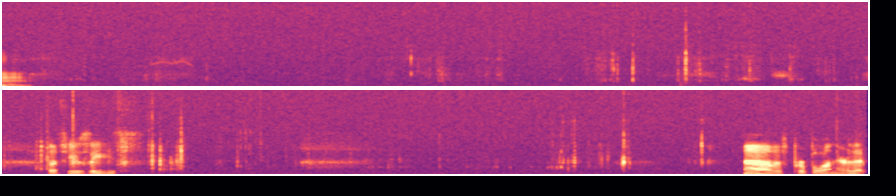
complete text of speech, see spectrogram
hmm. Let's use these. Oh, there's purple on there. That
